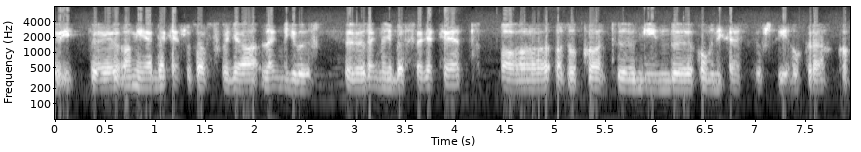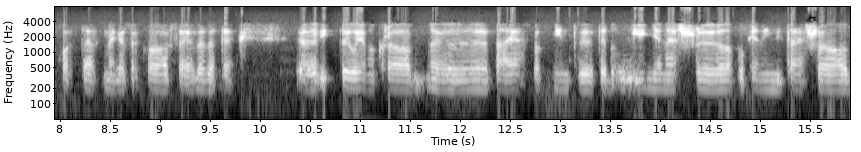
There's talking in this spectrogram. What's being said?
Itt ami érdekes az az, hogy a legnagyobb, legnagyobb összegeket a, azokat mind kommunikációs célokra kaphatták meg ezek a szervezetek. Itt olyanokra pályáztak, mint például ingyenes lapok elindítása,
